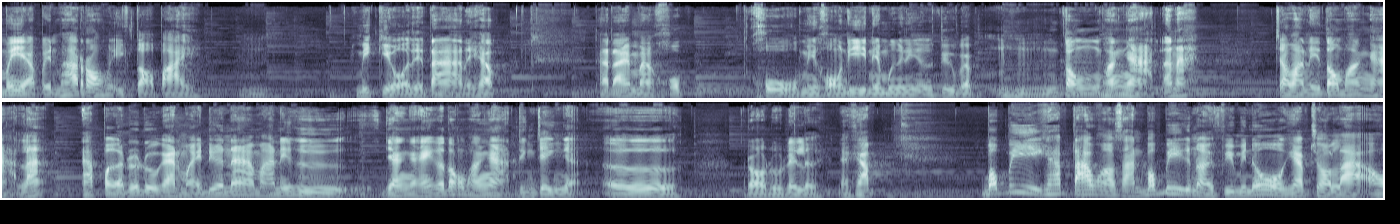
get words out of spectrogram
ไม่อยากเป็นพระรองอีกต่อไปมีเกียวอาเตต้านะครับ ถ้าได้มาครบ โหมีของดีในมือนี่ก็คือแบบต้องพังงาดแล้วนะจังหวะนี้ต้องพังงาดละถ้าเปิดฤดูกาลใหม่เดือนหน้ามานี่คือ ยังไงก็ต้องพังงาดจริงๆอะเออ รอดูได้เลยนะครับบ๊อบบี้ครับตามข่าวสารบ๊อบบี้กันหน่อยฟิมิโนครับจอลาออ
